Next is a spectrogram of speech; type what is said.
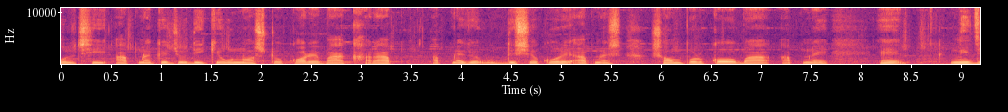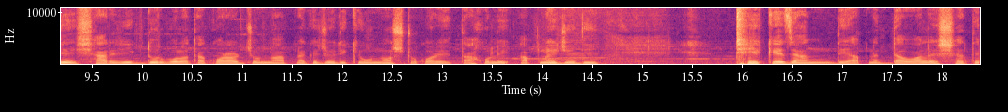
বলছি, আপনাকে যদি কেউ নষ্ট করে বা খারাপ আপনাকে উদ্দেশ্য করে আপনার সম্পর্ক বা আপনি নিজে শারীরিক দুর্বলতা করার জন্য আপনাকে যদি কেউ নষ্ট করে, তাহলে আপনি যদি থেকে যান দিয়ে আপনার দেওয়ালের সাথে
